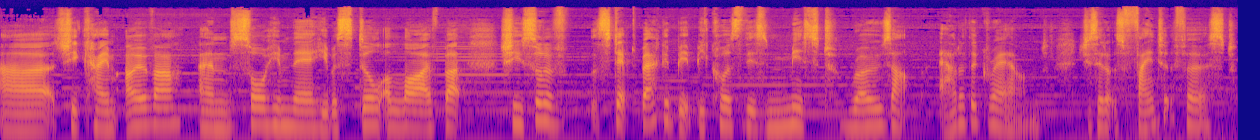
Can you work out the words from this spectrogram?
Uh, she came over and saw him there. He was still alive, but she sort of stepped back a bit because this mist rose up out of the ground. She said it was faint at first,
